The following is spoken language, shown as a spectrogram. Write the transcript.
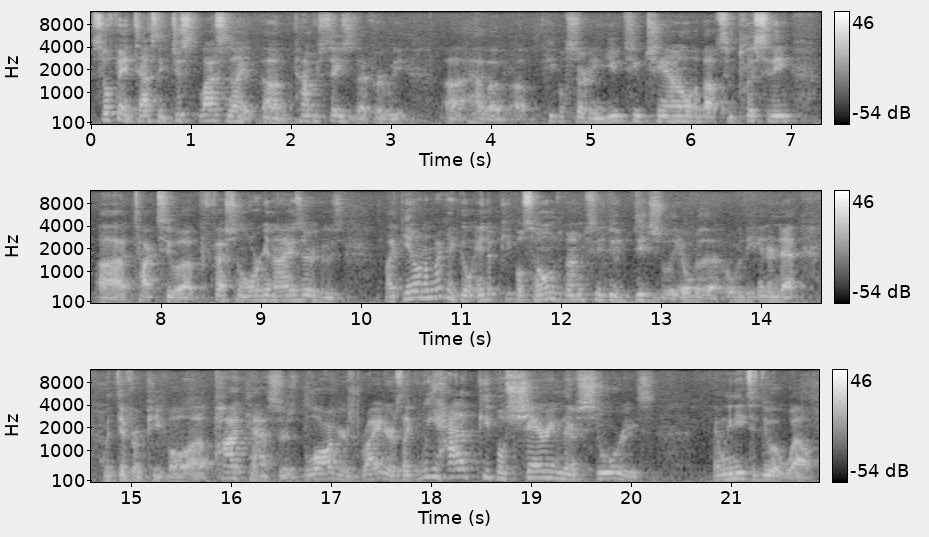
So fantastic. Just last night, um, conversations I've heard, we uh, have a, a, people starting a YouTube channel about simplicity. Uh, talked to a professional organizer who's like you know i'm not going to go into people's homes but i'm just going to do it digitally over the over the internet with different people. Uh, podcasters bloggers writers like we have people sharing their stories and we need to do it well.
